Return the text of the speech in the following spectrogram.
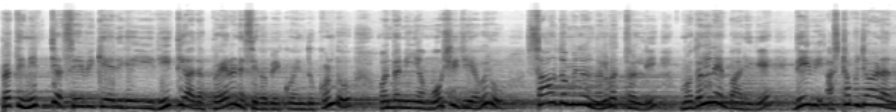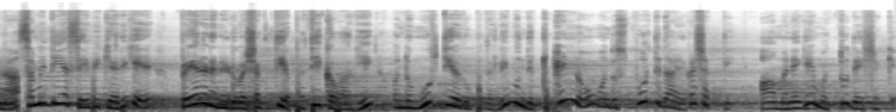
ಪ್ರತಿನಿತ್ಯ ಸೇವಿಕೆಯರಿಗೆ ಈ ರೀತಿಯಾದ ಪ್ರೇರಣೆ ಸಿಗಬೇಕು ಎಂದುಕೊಂಡು ವಂದನೀಯ ಮೋಶಿಜಿಯವರು ಸಾವಿರದ ಒಂಬೈನೂರ ನಲವತ್ತರಲ್ಲಿ ಮೊದಲನೇ ಬಾರಿಗೆ ದೇವಿ ಅಷ್ಟಭುಜಾಳನ್ನ ಸಮಿತಿಯ ಸೇವಿಕೆಯರಿಗೆ ಪ್ರೇರಣೆ ನೀಡುವ ಶಕ್ತಿಯ ಪ್ರತೀಕವಾಗಿ ಒಂದು ಮೂರ್ತಿಯ ರೂಪದಲ್ಲಿ ಮುಂದಿಟ್ಟು. ಹೆಣ್ಣು ಒಂದು ಸ್ಫೂರ್ತಿದಾಯಕ ಶಕ್ತಿ. ಆ ಮನೆಗೆ ಮತ್ತು ದೇಶಕ್ಕೆ.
